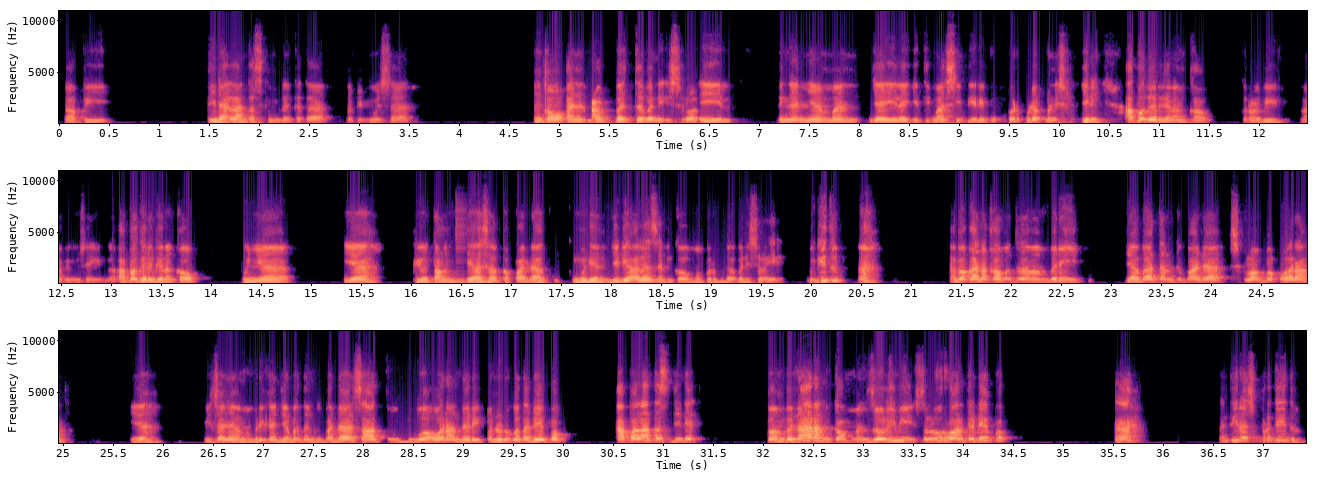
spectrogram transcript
Tapi tidak lantas kemudian kata Nabi Musa engkau an abad bani Israel dengannya menjadi legitimasi dirimu berbudak Israel. Jadi apa gara-gara engkau? Nabi Nabi Musa ingin bilang, apa gara-gara engkau punya ya piutang jasa kepadaku, kemudian jadi alasan kau memperbudak Bani Israel? Begitu? Ah, apa karena kamu telah memberi jabatan kepada sekelompok orang? Ya, misalnya memberikan jabatan kepada satu dua orang dari penduduk kota Depok. Apa lantas jadi pembenaran kau menzolimi seluruh warga Depok? Ah, kan tidak seperti itu.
